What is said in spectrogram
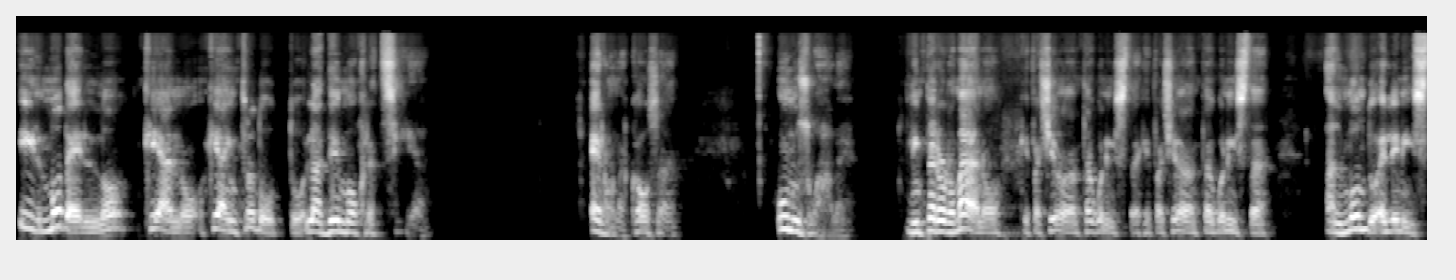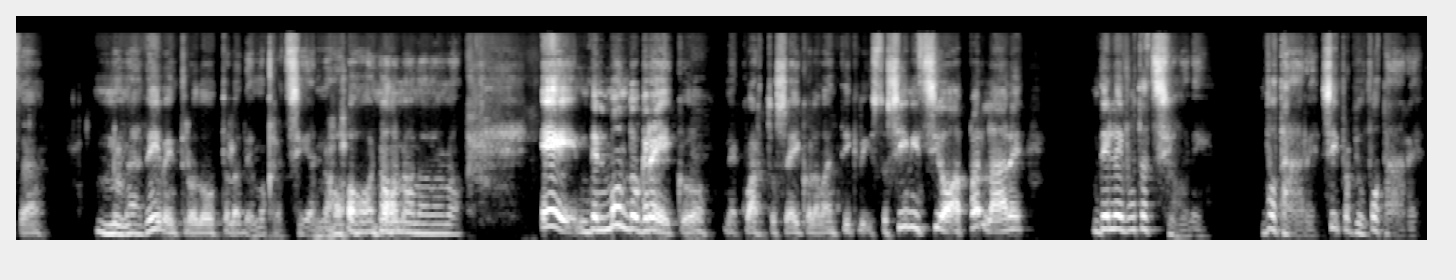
il modello che, hanno, che ha introdotto la democrazia. Era una cosa unusuale. L'impero romano, che faceva l'antagonista, che faceva l'antagonista al mondo ellenista, non aveva introdotto la democrazia. No, no, no, no, no, no. E nel mondo greco, nel IV secolo a.C., si iniziò a parlare delle votazioni. Votare, sì, proprio votare.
